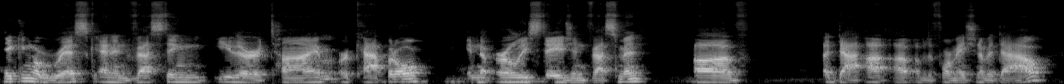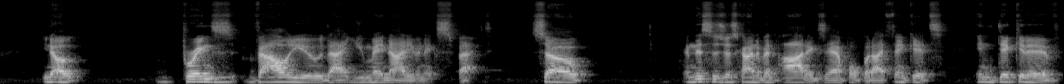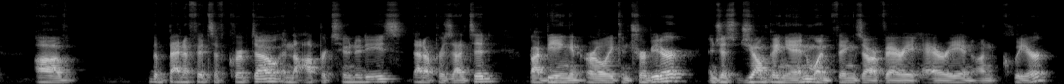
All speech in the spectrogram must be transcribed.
taking a risk and investing either time or capital in the early stage investment of a DAO, uh, uh, of the formation of a DAO, you know, brings value that you may not even expect. So, and this is just kind of an odd example, but I think it's indicative of the benefits of crypto and the opportunities that are presented by being an early contributor and just jumping in when things are very hairy and unclear.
